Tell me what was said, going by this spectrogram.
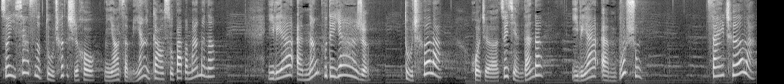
所以，下次堵车的时候，你要怎么样告诉爸爸妈妈呢？伊利亚安南普的亚热，堵车了，或者最简单的，伊利亚安布舒，塞车了，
